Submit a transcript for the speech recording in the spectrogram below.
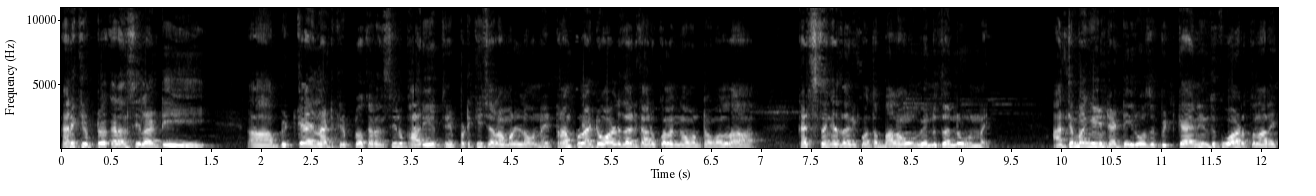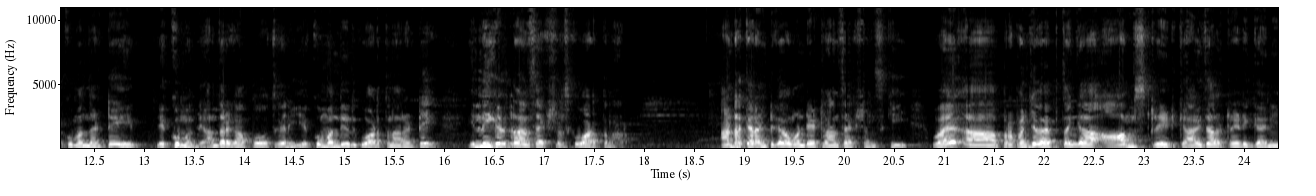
కానీ క్రిప్టో కరెన్సీ లాంటి బిట్కాయిన్ లాంటి క్రిప్టో కరెన్సీలు భారీ ఎత్తున ఇప్పటికీ చలామణిలో ఉన్నాయి. ట్రంప్ లాంటి వాళ్ళు దానికి అనుకూలంగా ఉండటం వల్ల ఖచ్చితంగా దానికి కొంత బలం వెన్నుదన్ను ఉన్నాయి. అంతిమంగా ఏంటంటే ఈరోజు బిట్కాయిన్ ఎందుకు వాడుతున్నారు ఎక్కువ మంది అంటే ఎక్కువ మంది అందరు కాకపోవచ్చు కానీ ఎక్కువ మంది ఎందుకు వాడుతున్నారంటే ఇల్లీగల్ ట్రాన్సాక్షన్స్కి వాడుతున్నారు. అండర్ కరెంట్గా ఉండే ట్రాన్సాక్షన్స్కి వై ప్రపంచవ్యాప్తంగా ఆర్మ్స్ ట్రేడ్కి ఆయుధాల ట్రేడ్కి కానీ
